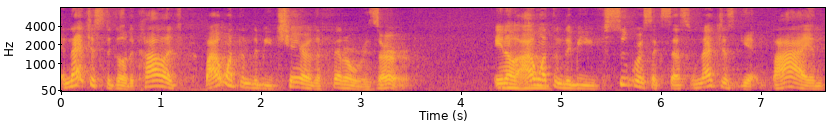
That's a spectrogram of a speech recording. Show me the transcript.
and not just to go to college, but I want them to be chair of the Federal Reserve. You know, I want them to be super successful, not just get by. And,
